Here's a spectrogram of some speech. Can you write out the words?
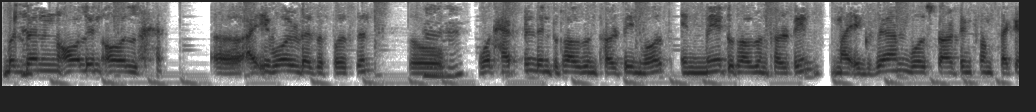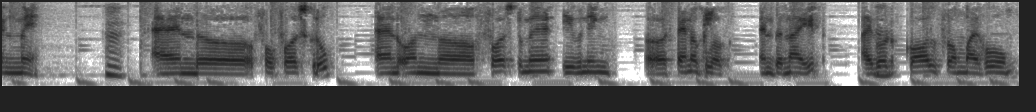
But mm-hmm. then, all in all, uh, I evolved as a person. So, mm-hmm. what happened in 2013 was in May 2013, my exam was starting from 2nd May, mm. and uh, for first group, and on uh, 1st May evening, uh, 10 o'clock in the night, I got a call from my home,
